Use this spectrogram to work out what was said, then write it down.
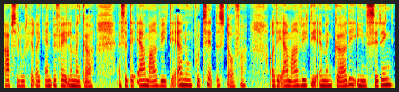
absolut heller ikke anbefale, at man gør. Altså det er meget vigtigt. Det er nogle potente stoffer, og det er meget vigtigt, at man gør det i en setting,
